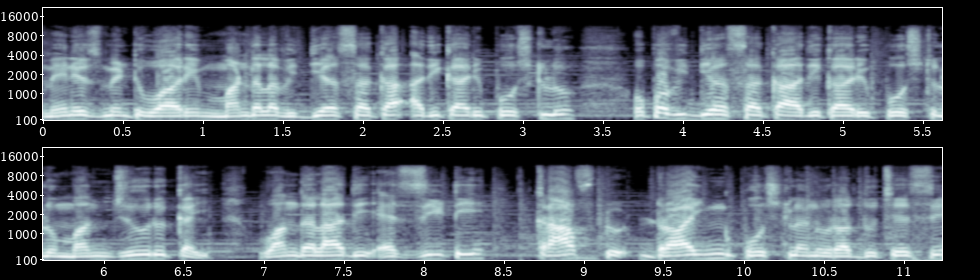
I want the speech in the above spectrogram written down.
మేనేజ్మెంట్ వారి మండల విద్యాశాఖ అధికారి పోస్టులు ఉప విద్యాశాఖ అధికారి పోస్టులు మంజూరుకై వందలాది ఎస్జిటి క్రాఫ్ట్ డ్రాయింగ్ పోస్టులను రద్దు చేసి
